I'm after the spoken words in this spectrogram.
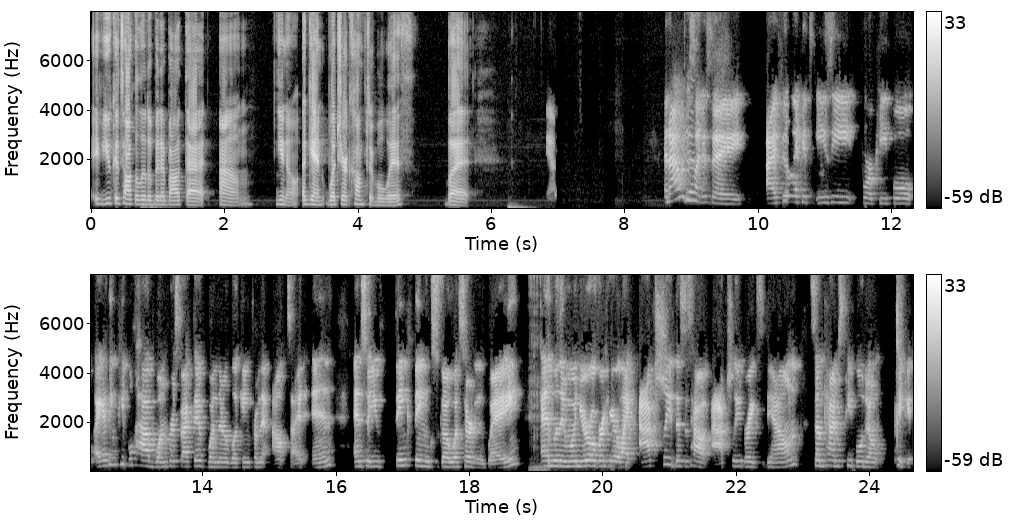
if you could talk a little bit about that um you know again what you're comfortable with but yeah and i would just yeah. like to say I feel like it's easy for people. Like I think people have one perspective when they're looking from the outside in, and so you think things go a certain way, and when when you're over here, like actually this is how it actually breaks down. Sometimes people don't pick it,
